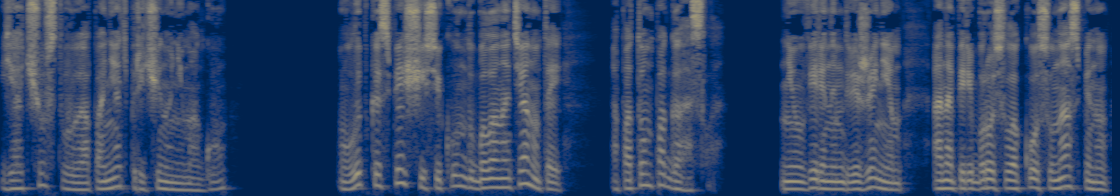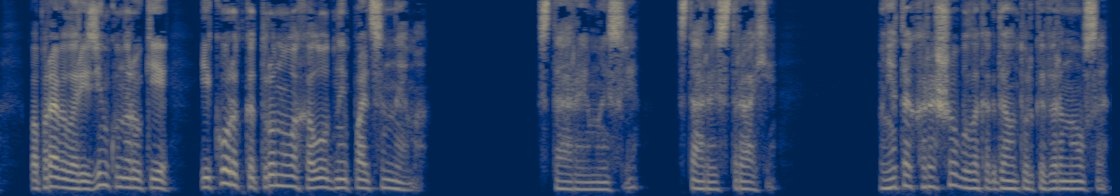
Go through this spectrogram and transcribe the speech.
Я чувствую, а понять причину не могу». Улыбка спящей секунду была натянутой, а потом погасла. Неуверенным движением она перебросила косу на спину поправила резинку на руке и коротко тронула холодные пальцы Немо. Старые мысли, старые страхи. Мне так хорошо было, когда он только вернулся,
